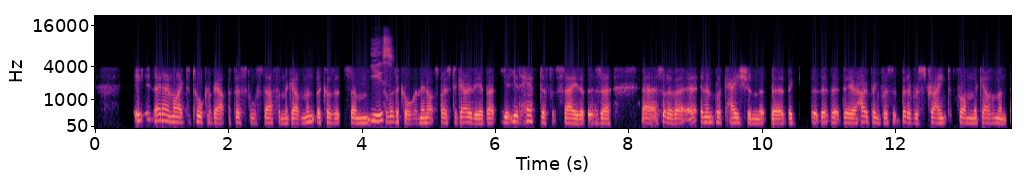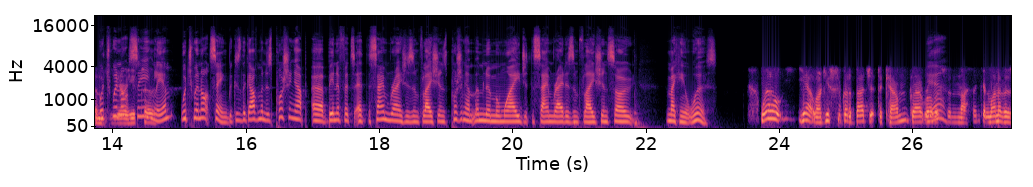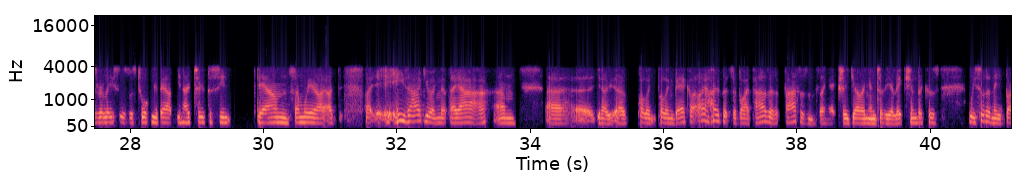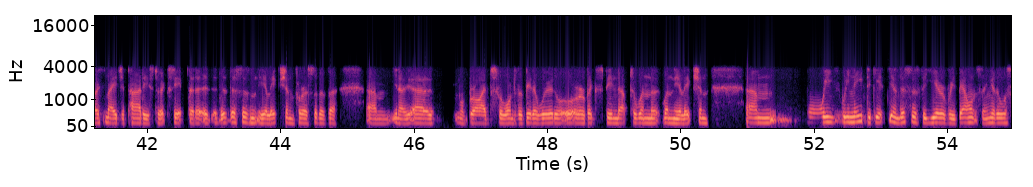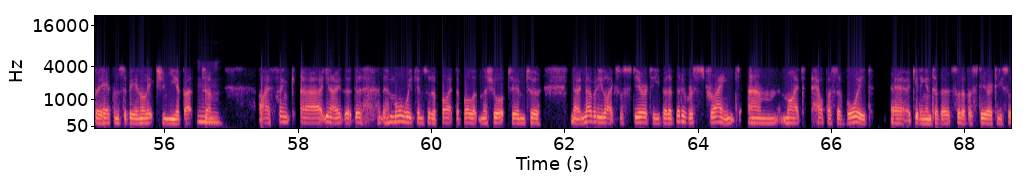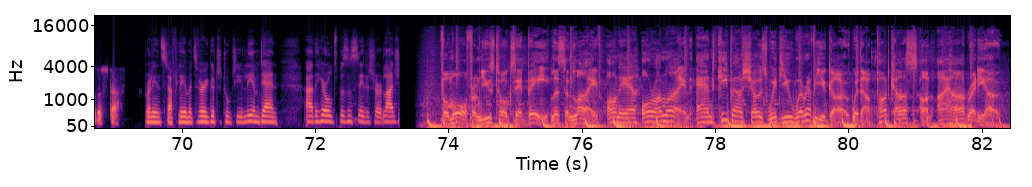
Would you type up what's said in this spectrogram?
they don't like to talk about the fiscal stuff in the government because it's um, yes. political and they're not supposed to go there. But you'd have to say that there's a uh, sort of a, an implication that the, the, the, the, they're hoping for a bit of restraint from the government. Which we're not seeing, to... Liam. Which we're not seeing because the government is pushing up uh, benefits at the same rate as inflation, is pushing up minimum wage at the same rate as inflation, so making it worse. Well, yeah, well, I guess we've got a budget to come. Grant Robertson, yeah. I think, in one of his releases was talking about, you know, 2% down somewhere. I, I, he's arguing that they are, um, uh, you know, uh, pulling pulling back. I, hope it's a bipartisan thing actually going into the election because we sort of need both major parties to accept that it, this isn't the election for a sort of a, um, you know. Uh, bribes, for want of a better word, or, or, a big spend up to win the win the election. Um, we we need to get. You know, this is the year of rebalancing. It also happens to be an election year, but mm. um, I think uh, you know the, the, the more we can sort of bite the bullet in the short term to, you know, nobody likes austerity, but a bit of restraint um, might help us avoid uh, getting into the sort of austerity sort of stuff. Brilliant stuff, Liam. It's very good to talk to you, Liam Dann, uh, the Herald's business editor at large. For more from News Talk ZB, listen live, on air, or online, and keep our shows with you wherever you go with our podcasts on iHeartRadio.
